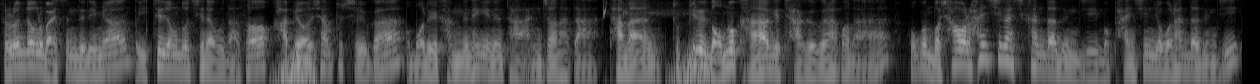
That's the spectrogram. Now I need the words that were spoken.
결론적으로 말씀드리면 이틀 정도 지나고 나서 가벼운 샴푸실과 머리를 감는 행위는 다 안전하다. 다만 두피를 너무 강하게 자극을 하거나 혹은 뭐 샤워를 한시간씩 한다든지 뭐 반신욕을 한다든지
